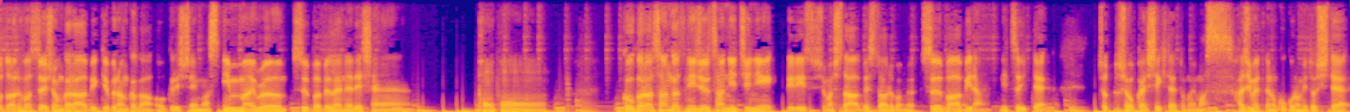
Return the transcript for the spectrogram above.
京都アルファステーションからビッケブランカがお送りしています。In My Room Super Villain Edition。ポンポン。ここからは3月23日にリリースしましたベストアルバムスーパーヴィランについてちょっと紹介していきたいと思います。初めての試みとして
